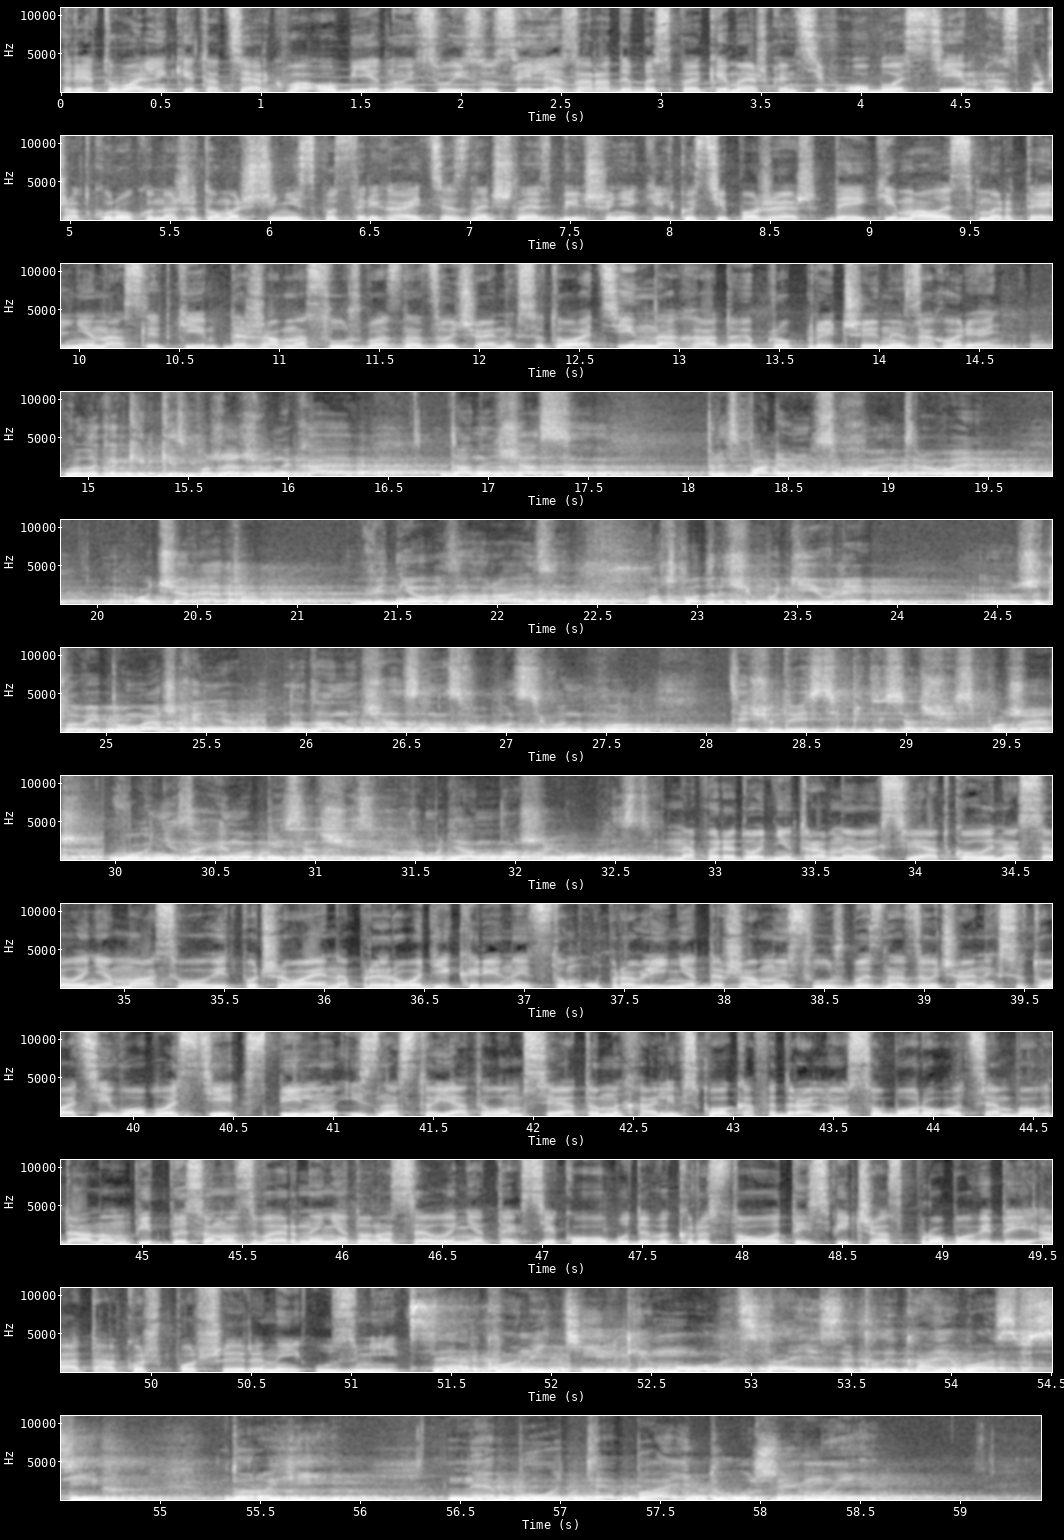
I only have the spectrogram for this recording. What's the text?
Рятувальники та церква об'єднують свої зусилля заради безпеки мешканців області. З початку року на Житомирщині спостерігається значне збільшення кількості пожеж. Деякі мали смертельні наслідки. Державна служба з надзвичайних ситуацій нагадує про причини загорянь. Велика кількість пожеж виникає в даний час е, при спалюванні сухої трави, е, очерету. Від нього загораються господарчі будівлі, е, житлові помешкання. На даний час нас в області виникло 1256 пожеж. В вогні загинуло 56 громадян нашої області. Напередодні травневих свят, коли населення масово відпочиває на природі, керівництвом управління Державної служби з надзвичайних ситуацій в області спільно із настоятелем Свято-Михайлівського кафедрального собору отцем Богданом підписано звернення до населення, текст якого буде використовуватись під час проповідей, а також поширений у змі. Церква не тільки молиться, а й закликає вас всіх, дорогі, не будьте байдужими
